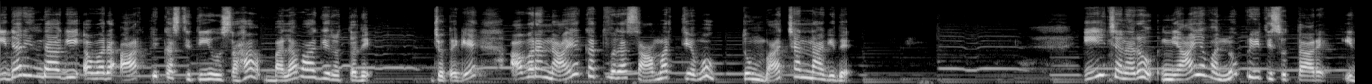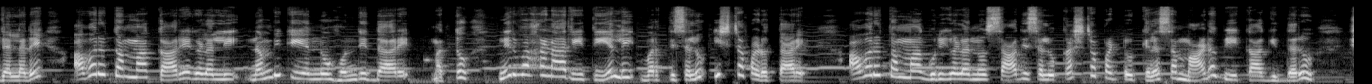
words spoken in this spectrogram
ಇದರಿಂದಾಗಿ ಅವರ ಆರ್ಥಿಕ ಸ್ಥಿತಿಯೂ ಸಹ ಬಲವಾಗಿರುತ್ತದೆ. ಜೊತೆಗೆ ಅವರ ನಾಯಕತ್ವದ ಸಾಮರ್ಥ್ಯವು ತುಂಬಾ ಚೆನ್ನಾಗಿದೆ. ಈ ಜನರು ನ್ಯಾಯವನ್ನು ಪ್ರೀತಿಸುತ್ತಾರೆ. ಇದಲ್ಲದೆ ಅವರು ತಮ್ಮ ಕಾರ್ಯಗಳಲ್ಲಿ ನಂಬಿಕೆಯನ್ನು ಹೊಂದಿದ್ದಾರೆ ಮತ್ತು ನಿರ್ವಹಣಾ ರೀತಿಯಲ್ಲಿ ವರ್ತಿಸಲು ಇಷ್ಟಪಡುತ್ತಾರೆ. ಅವರು ತಮ್ಮ ಗುರಿಗಳನ್ನು ಸಾಧಿಸಲು ಕಷ್ಟಪಟ್ಟು ಕೆಲಸ ಮಾಡಬೇಕಾಗಿದ್ದರೂ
